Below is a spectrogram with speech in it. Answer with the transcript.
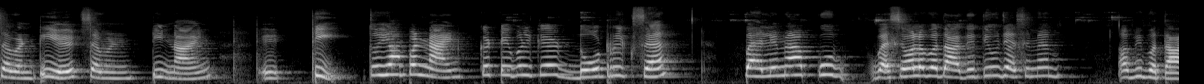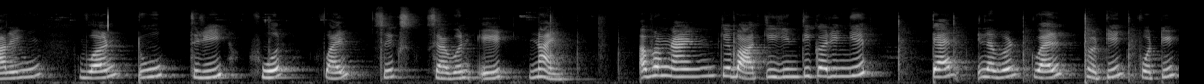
seventy eight seventy nine eighty तो यहाँ पर नाइन का टेबल के दो ट्रिक्स हैं. पहले मैं आपको वैसे वाला बता देती हूँ जैसे मैं अभी बता रही हूँ। One two three four five six seven eight nine अब हम नाइन के बाद की गिनती करेंगे। Ten eleven twelve thirteen fourteen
